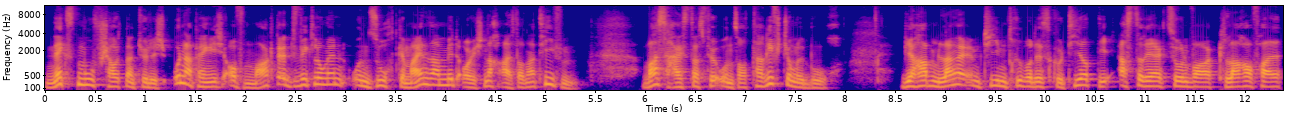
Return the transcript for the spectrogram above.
Nextmove schaut natürlich unabhängig auf Marktentwicklungen und sucht gemeinsam mit euch nach Alternativen. Was heißt das für unser Tarifdschungelbuch? Wir haben lange im Team drüber diskutiert. Die erste Reaktion war klarer Fall.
